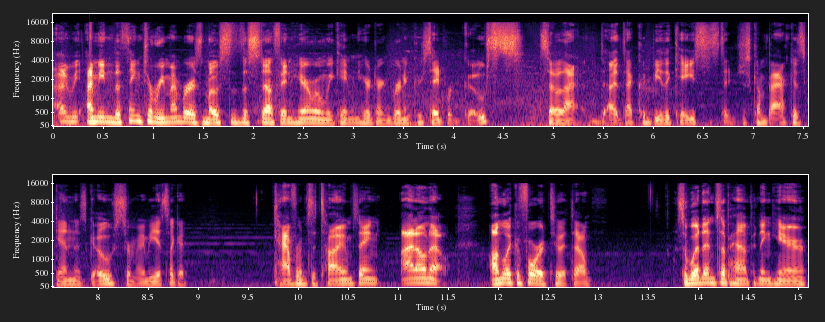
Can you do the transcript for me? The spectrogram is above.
I mean, I mean, the thing to remember is most of the stuff in here when we came in here during Burning Crusade were ghosts. So that that, could be the case. They just come back as again as ghosts, or maybe it's like a caverns of time thing. I don't know. I'm looking forward to it though. So what ends up happening here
